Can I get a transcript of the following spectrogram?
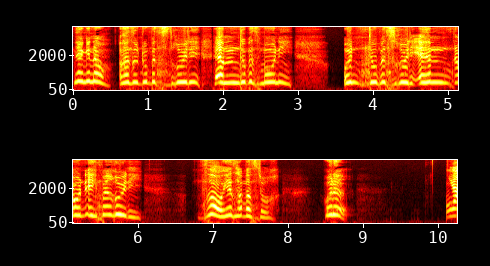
Ja, genau. Also du bist Rüdi, ähm, du bist Moni. Und du bist Rüdi. Ähm, und ich bin Rüdi. So, jetzt haben wir's doch. Oder? Ja,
